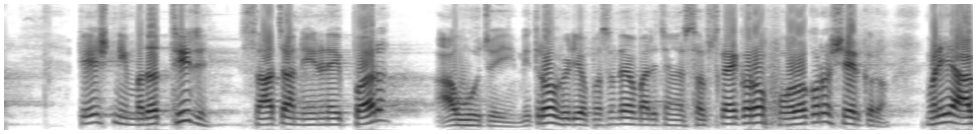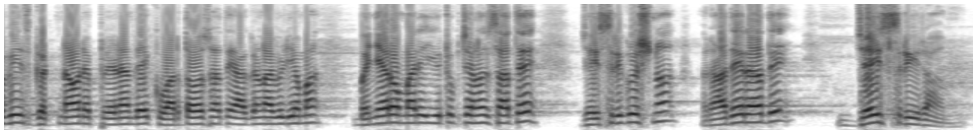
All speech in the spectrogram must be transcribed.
ટેસ્ટની મદદથી જ સાચા નિર્ણય પર આવવું જોઈએ. મિત્રો, વીડિયો પસંદ આવે મારી ચેનલ સબસ્ક્રાઈબ કરો ફોલો કરો શેર કરો. મળીએ આવી જ ઘટનાઓને પ્રેરણાદાયક વાર્તાઓ સાથે આગળના વિડીયોમાં. બન્યા રહો મારી યુટ્યુબ ચેનલ સાથે. જય શ્રી કૃષ્ણ. રાધે રાધે. જય શ્રી રામ.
